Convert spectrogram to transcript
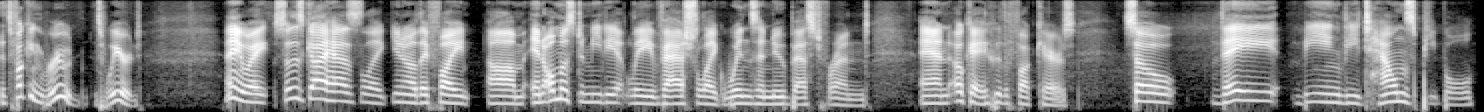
it's fucking rude. It's weird. Anyway, so this guy has like, you know, they fight um and almost immediately Vash like wins a new best friend. And okay, who the fuck cares? So they, being the townspeople,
